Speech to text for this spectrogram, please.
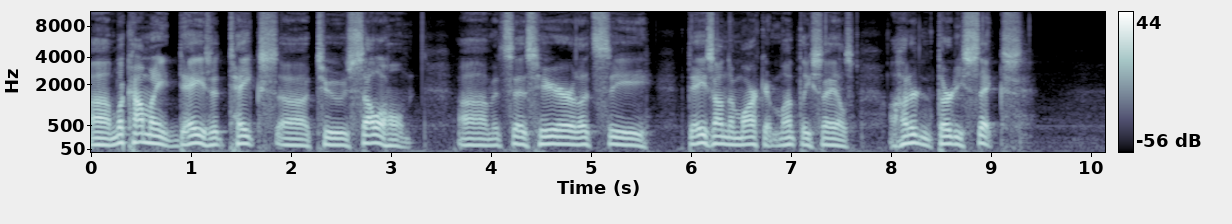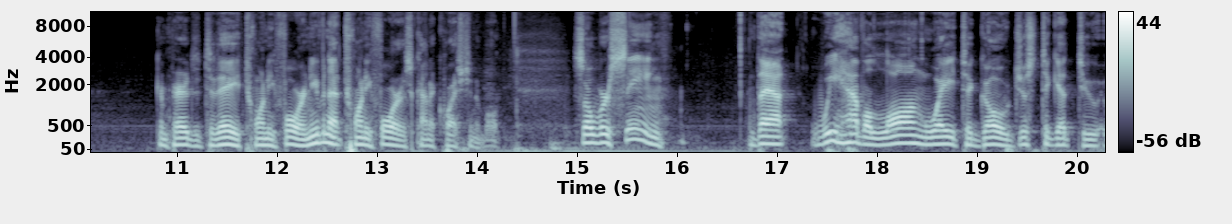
Um, look how many days it takes uh, to sell a home. Um, it says here, let's see, days on the market, monthly sales, 136 compared to today, 24. And even that 24 is kind of questionable. So we're seeing that we have a long way to go just to get to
